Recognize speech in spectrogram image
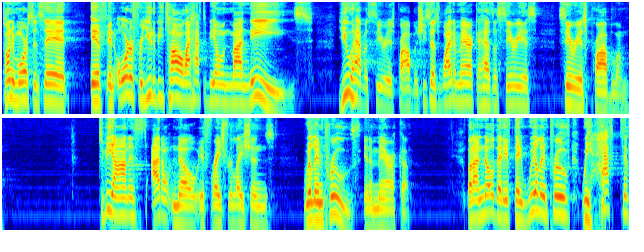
Toni Morrison said, if in order for you to be tall, I have to be on my knees, you have a serious problem. She says, white America has a serious, serious problem. To be honest, I don't know if race relations will improve in America. But I know that if they will improve, we have to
